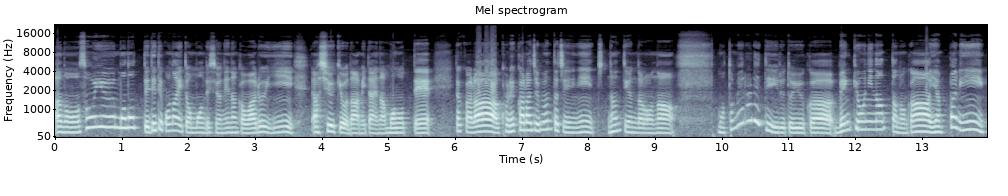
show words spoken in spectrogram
あのそういうものって出てこないと思うんですよね。なんか悪い宗教だみたいなものって。だからこれから自分たちに何て言うんだろうな。求められているというか勉強になったのがやっぱり、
